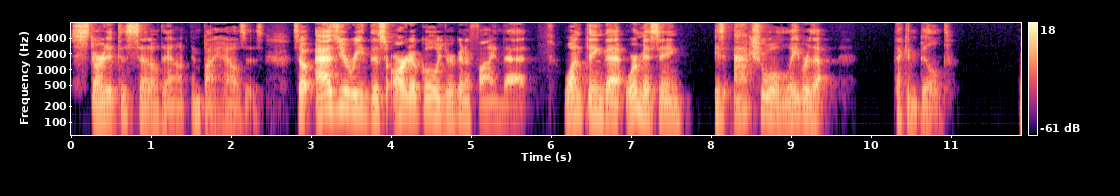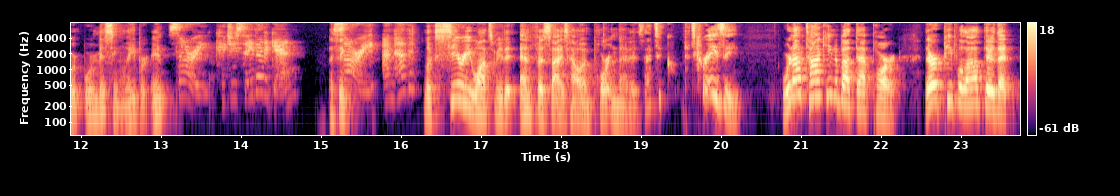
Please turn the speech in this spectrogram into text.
started to settle down and buy houses. So as you read this article, you're going to find that one thing that we're missing is actual labor that that can build. We're, we're missing labor. And Sorry, could you say that again? I think Sorry, I'm having. Look, Siri wants me to emphasize how important that is. That's a, that's crazy. We're not talking about that part. There are people out there that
